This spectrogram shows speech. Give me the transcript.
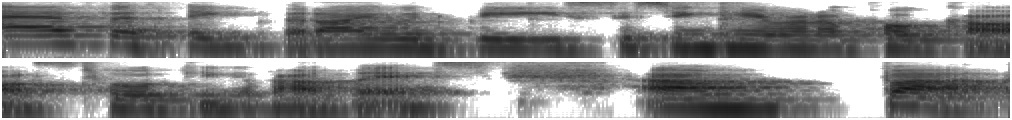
ever think that I would be sitting here on a podcast talking about this. Um, but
